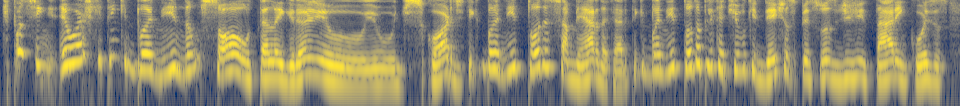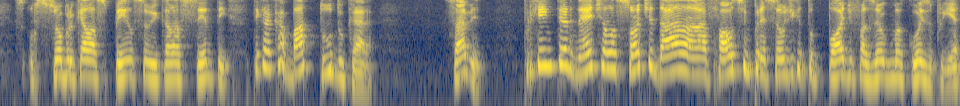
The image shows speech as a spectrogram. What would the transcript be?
Tipo assim, eu acho que tem que banir não só o Telegram e o, e o, Discord, tem que banir toda essa merda, cara. Tem que banir todo aplicativo que deixa as pessoas digitarem coisas sobre o que elas pensam e o que elas sentem. Tem que acabar tudo, cara. Sabe? Porque a internet ela só te dá a falsa impressão de que tu pode fazer alguma coisa, porque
